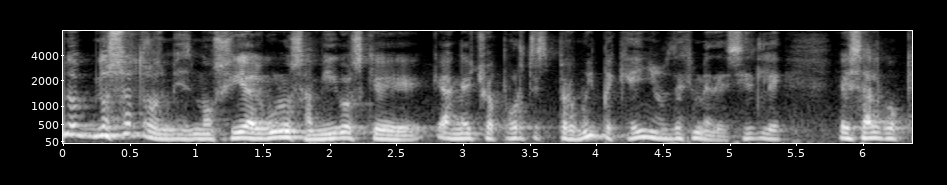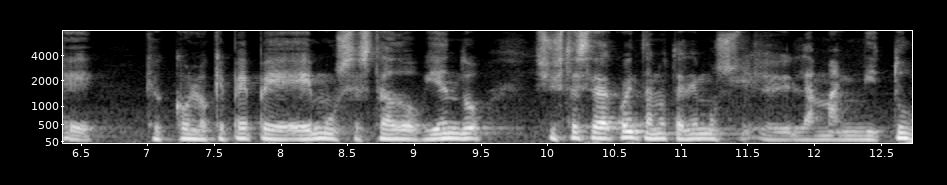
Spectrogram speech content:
nosotros mismos, sí, algunos amigos que, han hecho aportes, pero muy pequeños, déjeme decirle, es algo que, que con lo que Pepe hemos estado viendo si usted se da cuenta, no tenemos eh, la magnitud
